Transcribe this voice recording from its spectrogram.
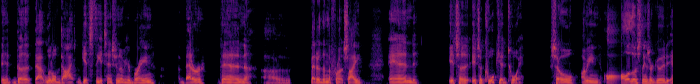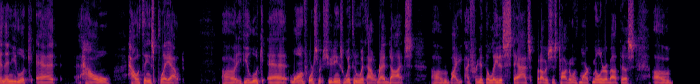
It the that little dot gets the attention of your brain better than uh, better than the front sight, and it's a it's a cool kid toy. So I mean, all, all of those things are good, and then you look at how how things play out. Uh, if you look at law enforcement shootings with and without red dots, uh, I, I, forget the latest stats, but I was just talking with Mark Miller about this of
